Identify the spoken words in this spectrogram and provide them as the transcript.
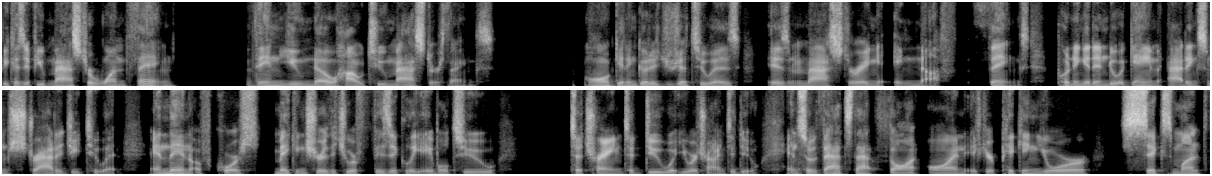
Because if you master one thing, then you know how to master things all getting good at jujitsu is is mastering enough things, putting it into a game, adding some strategy to it. And then of course, making sure that you are physically able to to train to do what you are trying to do. And so that's that thought on if you're picking your 6 month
